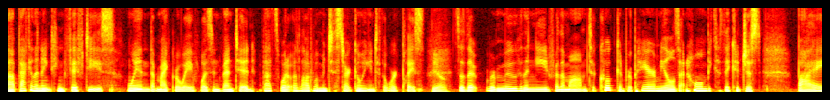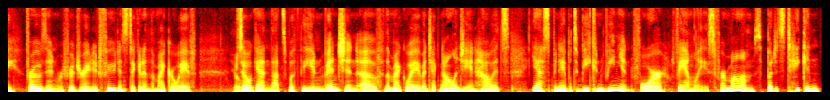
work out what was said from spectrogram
uh, back in the 1950s when the microwave was invented. That's what allowed women to start going into the workplace. Yeah. So that remove the need for the mom to cook and prepare meals at home because they could just buy frozen refrigerated food and stick it in the microwave. Yep. So again, that's with the invention of the microwave and technology and how it's yes been able to be convenient for families, for moms, but it's taken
